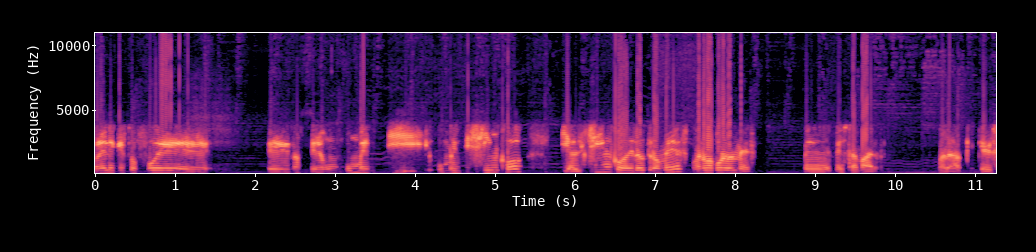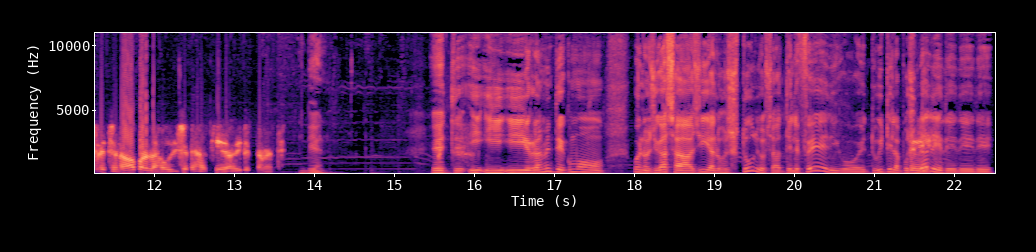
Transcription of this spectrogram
ponerle que eso fue eh, no sé, un, un, 25 y al 5 del otro mes, bueno, no me acuerdo el mes, me, llamaron para que quede seleccionado para las audiciones a ciega directamente. Bien. Este, y, y, realmente, ¿cómo, bueno, llegás allí a los estudios, a Telefe, digo, eh, ¿tuviste la posibilidad de, de,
